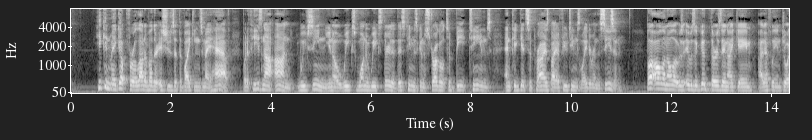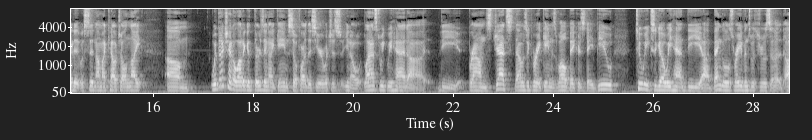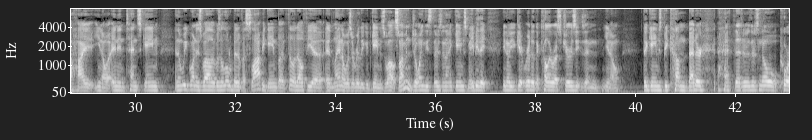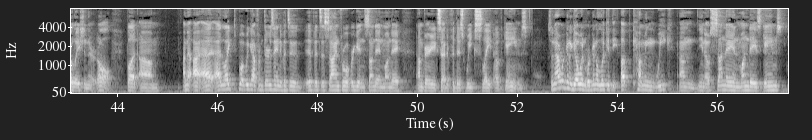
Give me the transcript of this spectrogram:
he can make up for a lot of other issues that the Vikings may have. But if he's not on, we've seen, you know, weeks one and weeks three that this team is going to struggle to beat teams and could get surprised by a few teams later in the season. But all in all, it was it was a good Thursday night game. I definitely enjoyed it. It was sitting on my couch all night, um, we've actually had a lot of good Thursday night games so far this year, which is, you know, last week we had uh, the Browns Jets. That was a great game as well, Baker's debut. Two weeks ago we had the uh, Bengals Ravens, which was a, a, high, you know, an intense game. And then week one as well, it was a little bit of a sloppy game, but Philadelphia Atlanta was a really good game as well. So I'm enjoying these Thursday night games. Maybe they, you know, you get rid of the color rush jerseys and, you know, the games become better. There's no correlation there at all. But um, I mean, I, I liked what we got from Thursday, and if it's a if it's a sign for what we're getting Sunday and Monday, I'm very excited for this week's slate of games. So now we're gonna go and we're gonna look at the upcoming week, um, you know, Sunday and Monday's games.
